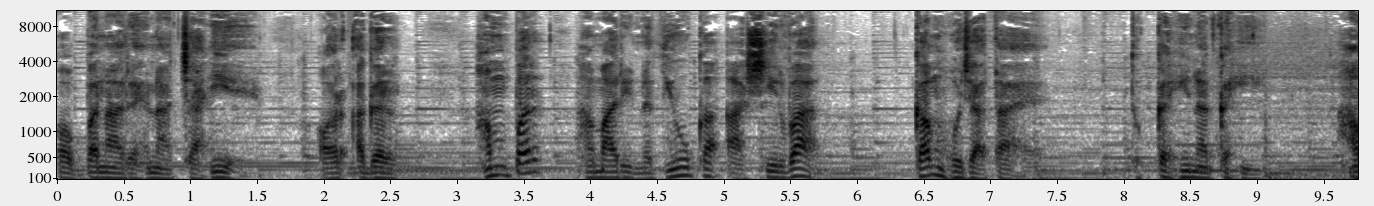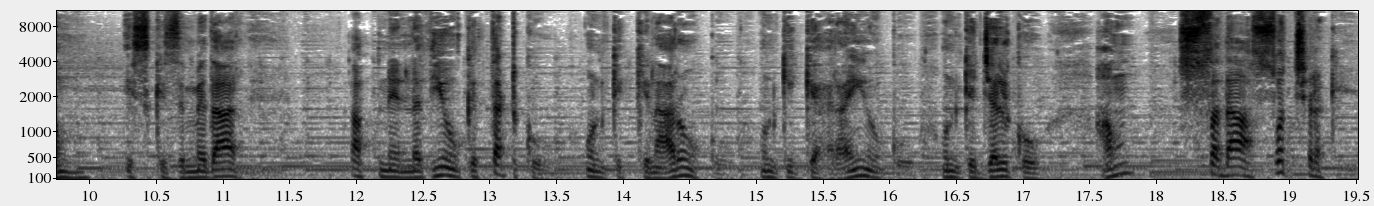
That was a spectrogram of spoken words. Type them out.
और बना रहना चाहिए। और अगर हम पर हमारी नदियों का आशीर्वाद कम हो जाता है तो कहीं ना कहीं हम इसके जिम्मेदार हैं। अपने नदियों के तट को, उनके किनारों को, उनकी गहराइयों को, उनके जल को हम सदा स्वच्छ रखें।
